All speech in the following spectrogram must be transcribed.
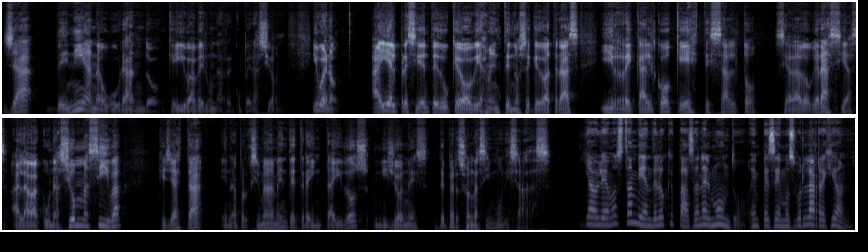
ya venían augurando que iba a haber una recuperación. Y bueno, ahí el presidente Duque obviamente no se quedó atrás y recalcó que este salto se ha dado gracias a la vacunación masiva que ya está en aproximadamente 32 millones de personas inmunizadas. Y hablemos también de lo que pasa en el mundo. Empecemos por la región.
